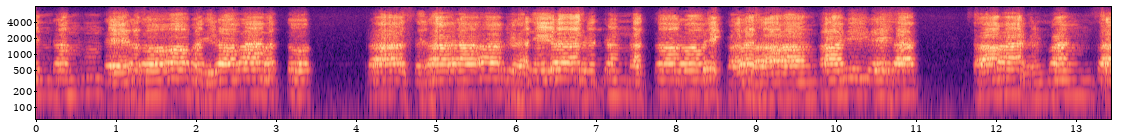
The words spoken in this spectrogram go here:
इन्द्रम् तेरसो मधिरामत्तु। बृहतीरासृग्रन्नत्तो गोभिः कलशाङ्काविवेश सामगृह्णन् सा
